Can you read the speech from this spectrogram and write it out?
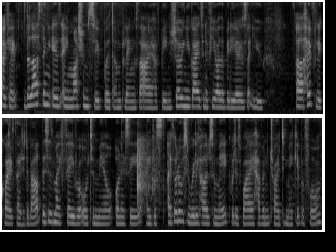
Okay, the last thing is a mushroom soup with dumplings that I have been showing you guys in a few other videos that you are hopefully quite excited about. This is my favourite autumn meal, honestly. I just, I thought it was really hard to make, which is why I haven't tried to make it before.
